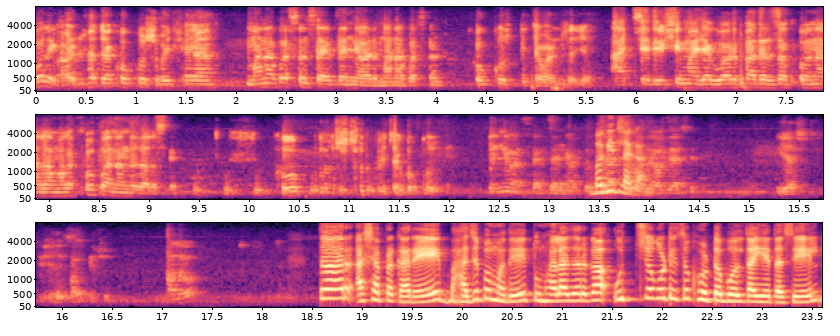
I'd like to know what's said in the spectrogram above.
बोले का? वाढदिवसाच्या खूप खूप शुभेच्छा मनापासून साहेब धन्यवाद मनापासून खूप खूप शुभेच्छा वाढदिवसाच्या आजच्या दिवशी माझ्या गॉडफादरचा फोन आला मला खूप आनंद झाला साहेब खूप खूप शुभेच्छा खूप खूप धन्यवाद साहेब धन्यवाद बघितलं का? येस हॅलो तर अशा प्रकारे भाजपमध्ये तुम्हाला जर का उच्च कोटीचं खोटं बोलता येत असेल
